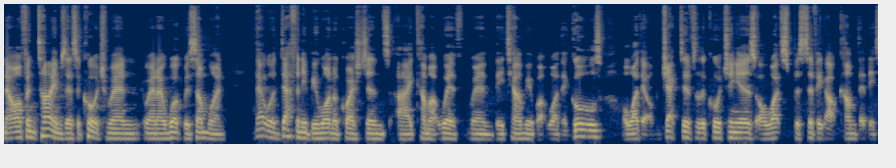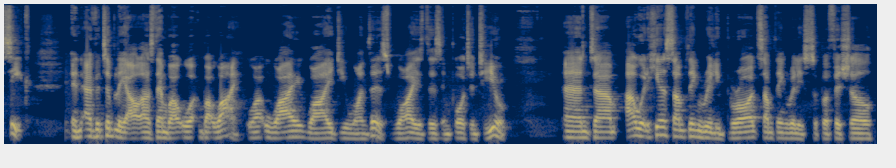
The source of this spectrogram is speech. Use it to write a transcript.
Now, oftentimes as a coach, when, when I work with someone, that will definitely be one of the questions I come up with when they tell me about what their goals or what their objectives of the coaching is or what specific outcome that they seek. Inevitably, I'll ask them about, about why. Why, why do you want this? Why is this important to you? And um, I would hear something really broad, something really superficial.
